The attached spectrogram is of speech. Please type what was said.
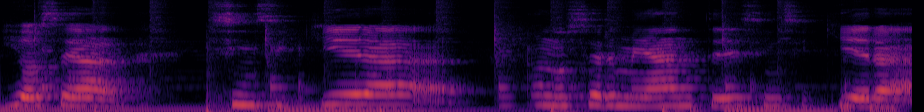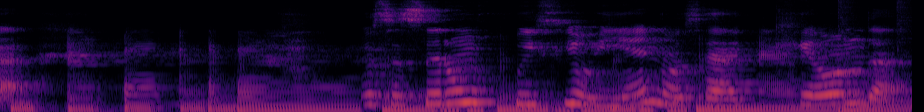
Y o sea, sin siquiera conocerme antes, sin siquiera pues hacer un juicio bien, o sea, ¿qué onda?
